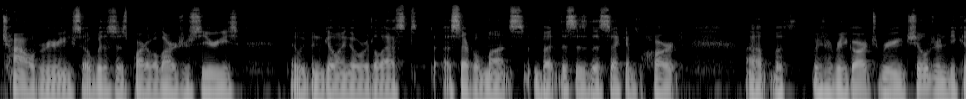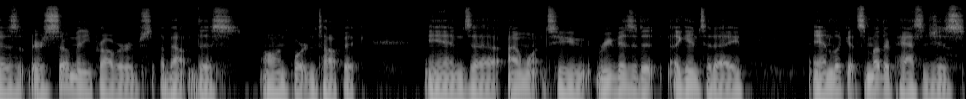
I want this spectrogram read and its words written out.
child rearing. So this is part of a larger series that we've been going over the last uh, several months, but this is the second part uh, with with regard to rearing children because there's so many proverbs about this all important topic, and uh, I want to revisit it again today and look at some other passages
